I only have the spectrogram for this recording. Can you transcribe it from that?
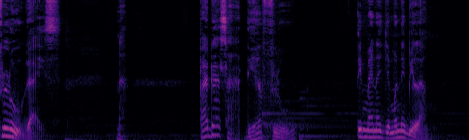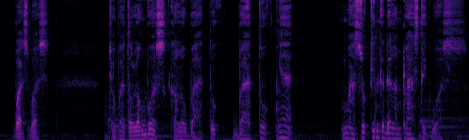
flu guys. Nah, pada saat dia flu, tim manajemennya bilang, bos bos, coba tolong bos, kalau batuk, batuknya masukin ke dalam plastik bos.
